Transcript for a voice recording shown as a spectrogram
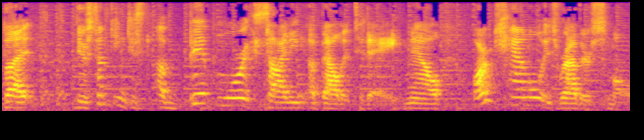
But there's something just a bit more exciting about it today. Now, our channel is rather small.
